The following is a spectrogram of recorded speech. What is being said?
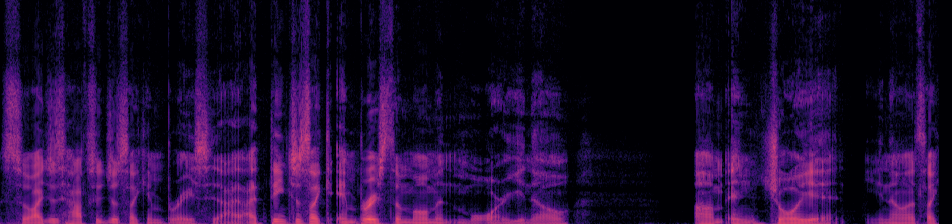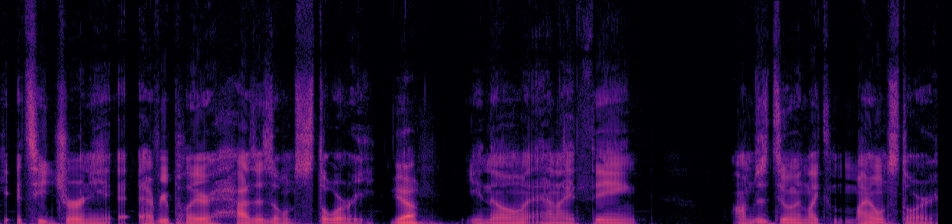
So I just have to just like embrace it. I, I think just like embrace the moment more, you know, um, enjoy it. You know, it's like it's a journey. Every player has his own story, yeah you know, and I think I'm just doing like my own story.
